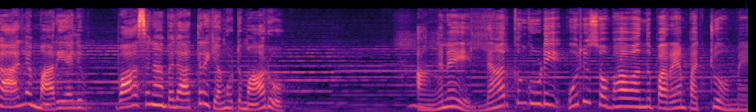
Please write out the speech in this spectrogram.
കാലം മാറിയാലും വാസനാബല അത്രയ്ക്ക് അങ്ങോട്ട് മാറുമോ അങ്ങനെ എല്ലാവർക്കും കൂടി ഒരു സ്വഭാവമെന്ന് പറയാൻ പറ്റുമോ അമ്മേ?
